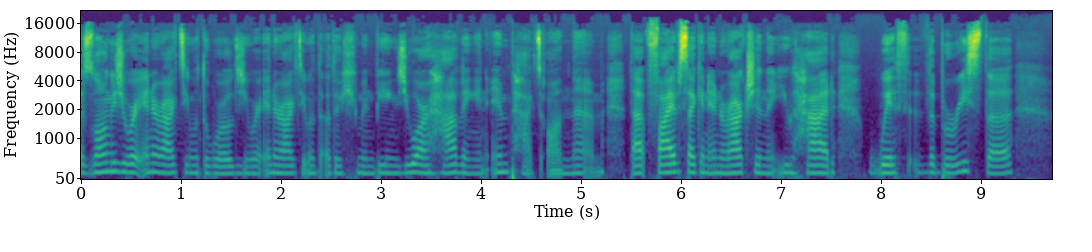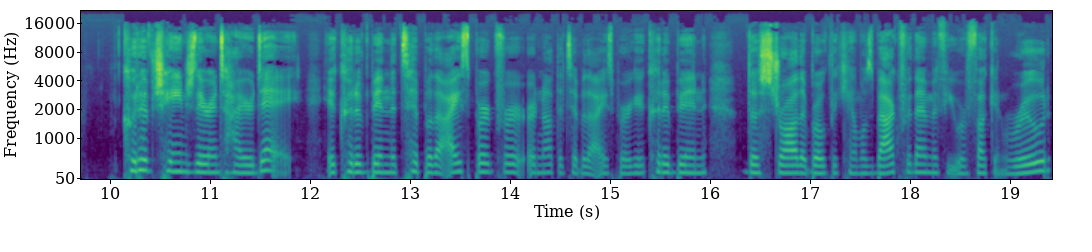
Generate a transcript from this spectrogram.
as long as you are interacting with the world, and you are interacting with other human beings, you are having an impact on them. That five second interaction that you had with the barista could have changed their entire day. It could have been the tip of the iceberg for, or not the tip of the iceberg. It could have been the straw that broke the camel's back for them if you were fucking rude,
